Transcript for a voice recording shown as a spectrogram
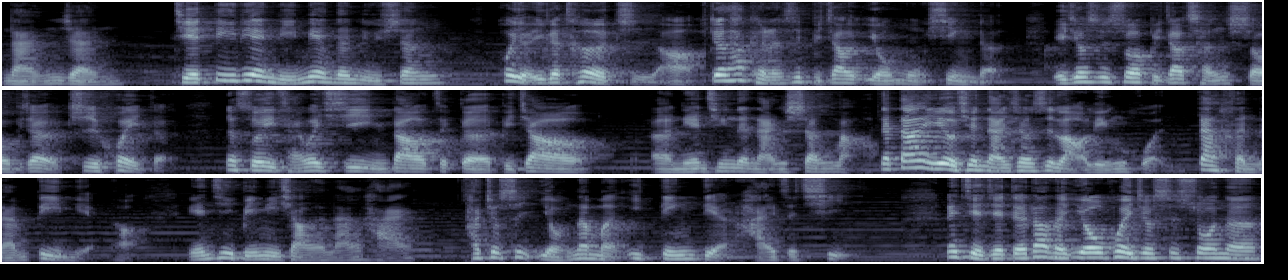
男人。姐弟恋里面的女生会有一个特质啊，就她可能是比较有母性的，也就是说比较成熟、比较有智慧的，那所以才会吸引到这个比较呃年轻的男生嘛。那当然也有些男生是老灵魂，但很难避免哈，年纪比你小的男孩。他就是有那么一丁点孩子气，那姐姐得到的优惠就是说呢，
